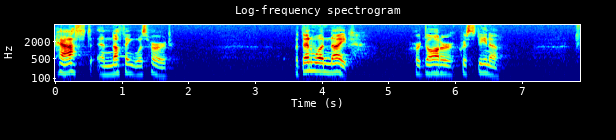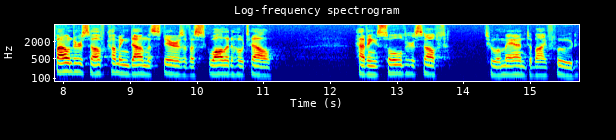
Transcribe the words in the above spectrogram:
passed and nothing was heard. But then one night, her daughter, Christina, found herself coming down the stairs of a squalid hotel having sold herself to a man to buy food.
